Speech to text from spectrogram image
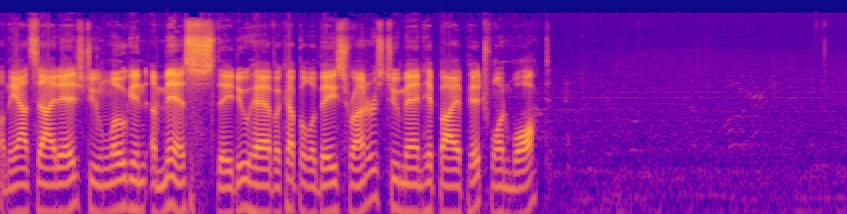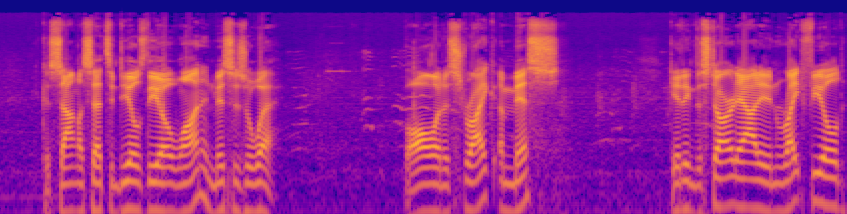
On the outside edge to Logan Amiss. They do have a couple of base runners, two men hit by a pitch, one walked. Casala sets and deals the 0 1 and misses away. Ball and a strike, Amiss. Getting the start out in right field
